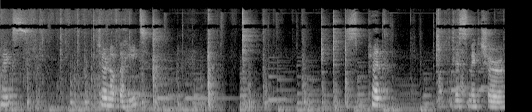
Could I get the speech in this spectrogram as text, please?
Mix. Turn off the heat. Spread this mixture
